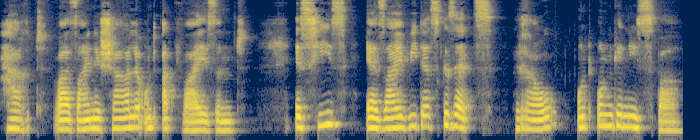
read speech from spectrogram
Hart war seine Schale und abweisend. Es hieß, er sei wie das Gesetz, rau und ungenießbar.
